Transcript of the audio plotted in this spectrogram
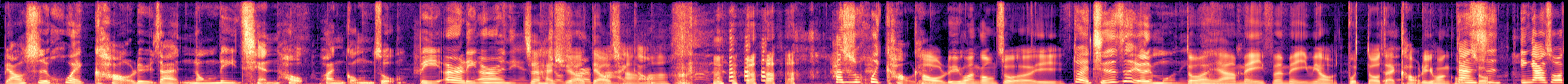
表示会考虑在农历前后换工作，比二零二二年这还需要调查吗？他是说会考虑考虑换工作而已。对，其实这有点模拟。对呀、啊，每一分每一秒不都在考虑换工作？但是应该说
